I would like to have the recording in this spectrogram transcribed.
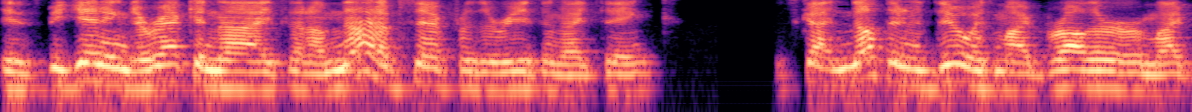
is beginning to recognize that I'm not upset for the reason I think. It's got nothing to do with my brother or my,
